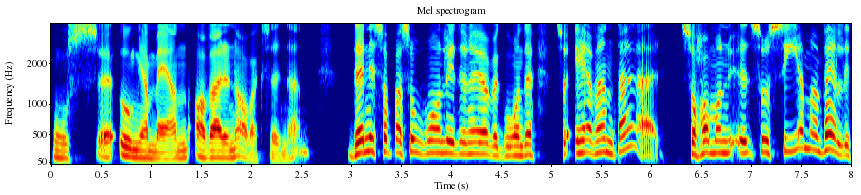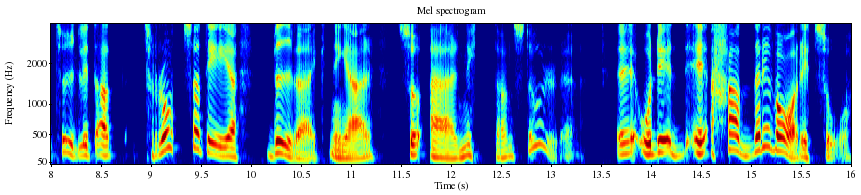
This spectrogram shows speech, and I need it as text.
hos eh, unga män av RNA-vaccinen. Den är så pass ovanlig, den är övergående, så även där så, har man, eh, så ser man väldigt tydligt att trots att det är biverkningar så är nyttan större. Eh, och det, det, hade det varit så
